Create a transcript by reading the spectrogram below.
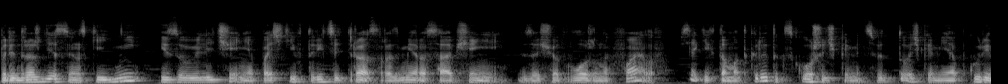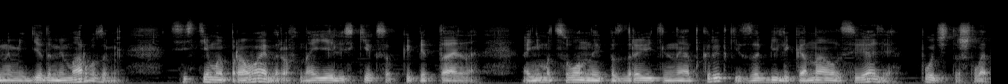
предрождественские дни из-за увеличения почти в 30 раз размера сообщений за счет вложенных файлов, всяких там открыток с кошечками, цветочками и обкуренными Дедами Морозами, системы провайдеров наелись кексов капитально, анимационные поздравительные открытки забили каналы связи, почта шла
